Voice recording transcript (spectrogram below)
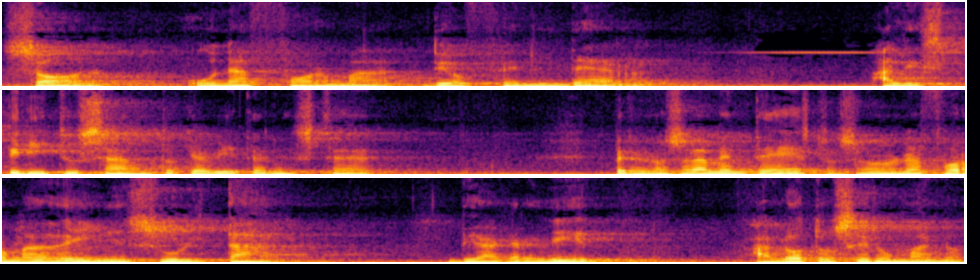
son una forma de ofender al Espíritu Santo que habita en usted. Pero no solamente esto, son una forma de insultar, de agredir al otro ser humano,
